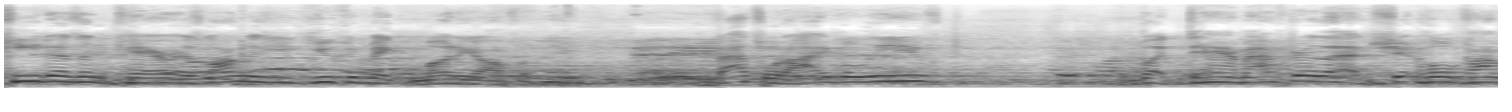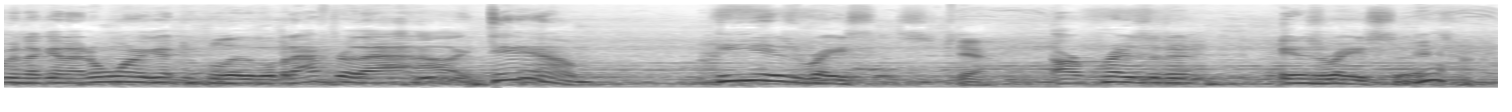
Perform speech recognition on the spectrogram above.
He doesn't care as long as you, you can make money off of you. That's what I believed. But damn, after that shithole comment again, I don't want to get too political, but after that, I like, damn, he is racist Yeah. our president is racist. Yeah.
